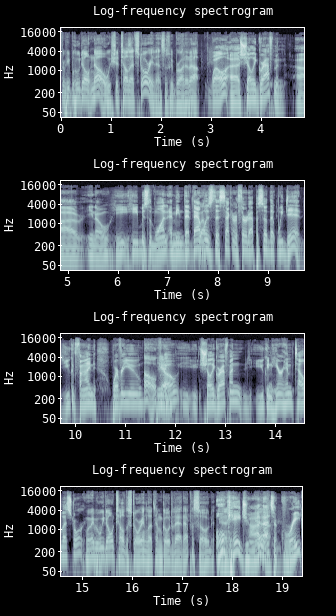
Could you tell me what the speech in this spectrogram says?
For people who don't know, we should tell that story then since we brought it up. Well, uh, Shelley Grafman. Uh, you know, he he was the one. I mean, that that Well- was the second or third episode that we did. You could find wherever you. Oh, okay. You know, you, Shelley Grafman. You can hear him tell that story. Well, maybe we don't tell the story and let them go to that episode. and- Okay, John, Yeah. that's a great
